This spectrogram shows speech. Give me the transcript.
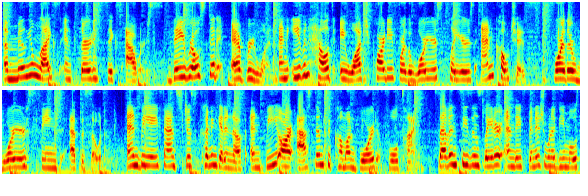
a million likes in 36 hours. They roasted everyone and even held a watch party for the Warriors players and coaches for their Warriors themed episode. NBA fans just couldn't get enough and BR asked them to come on board full time. Seven seasons later and they finished one of the most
